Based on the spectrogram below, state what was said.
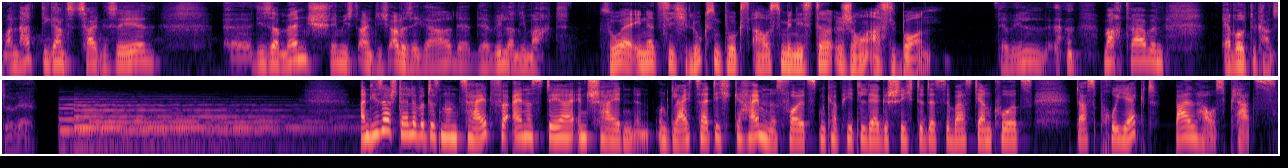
Man hat die ganze Zeit gesehen, äh, dieser Mensch, dem ist eigentlich alles egal, der, der will an die Macht. So erinnert sich Luxemburgs Außenminister Jean Asselborn. Der will Macht haben, er wollte Kanzler werden. An dieser Stelle wird es nun Zeit für eines der entscheidenden und gleichzeitig geheimnisvollsten Kapitel der Geschichte des Sebastian Kurz, das Projekt Ballhausplatz.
